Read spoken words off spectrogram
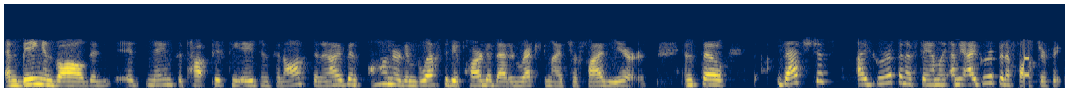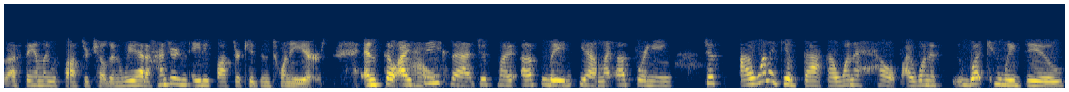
and being involved. And it names the top 50 agents in Austin, and I've been honored and blessed to be a part of that and recognized for five years. And so that's just I grew up in a family. I mean, I grew up in a foster a family with foster children. We had 180 foster kids in 20 years, and so I wow. think that just my uplead, yeah, my upbringing. Just I want to give back. I want to help. I want to. What can we do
